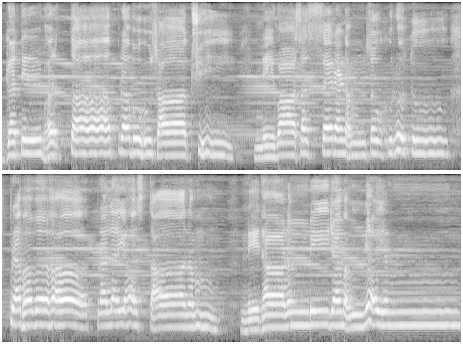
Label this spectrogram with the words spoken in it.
गतिर्भर्ता प्रभुः साक्षी निवासशरणं सुहृतु, प्रभवः प्रलयस्थानं, निधानं बीजमव्ययम्।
